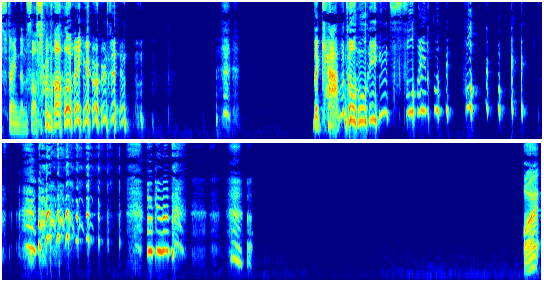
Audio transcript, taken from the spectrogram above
Restrain themselves from following Oden. the capital leans slightly forward. okay, that. What?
